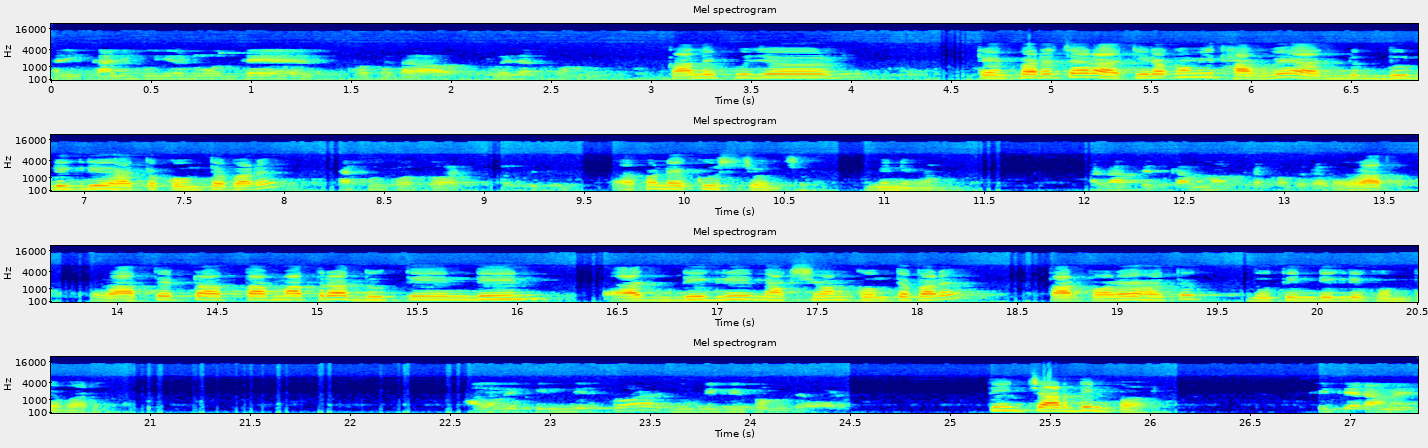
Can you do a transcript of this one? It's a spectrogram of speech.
আর এই কালী পুজোর মধ্যে কতটা ওয়েদার কম কালী পুজোর টেম্পারেচার একই রকমই থাকবে। এক দু- দু ডিগ্রি হয়তো কমতে পারে। এখন কত আছে এখন একুশ চলছে মিনিমাম রাতের তাপমাত্রা কতটা রাত রাতের তাপমাত্রা দু তিন দিন এক ডিগ্রি ম্যাক্সিমাম কমতে পারে তারপরে হয়তো দু তিন ডিগ্রি কমতে পারে। আগামী তিন দিন পর দু ডিগ্রি কমতে পারে? তিন চার দিন পর। শীতের আমেজ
